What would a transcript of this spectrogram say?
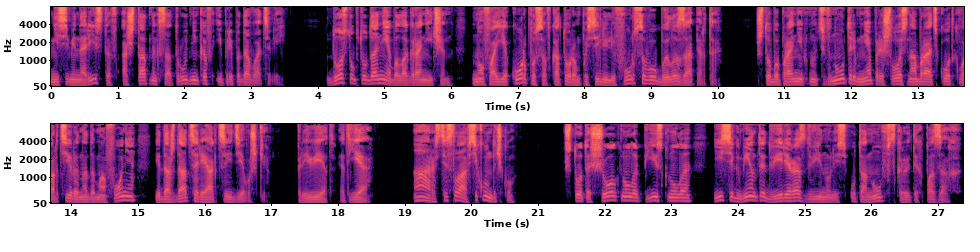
Не семинаристов, а штатных сотрудников и преподавателей. Доступ туда не был ограничен, но фойе корпуса, в котором поселили Фурсову, было заперто. Чтобы проникнуть внутрь, мне пришлось набрать код квартиры на домофоне и дождаться реакции девушки. «Привет, это я». «А, Ростислав, секундочку». Что-то щелкнуло, пискнуло, и сегменты двери раздвинулись, утонув в скрытых пазах.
